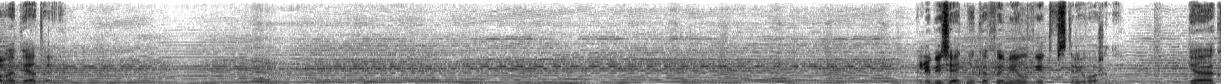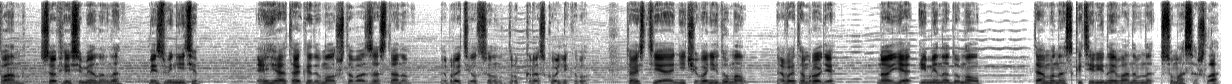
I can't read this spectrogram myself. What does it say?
Глава пятая. Лебезятников имел вид встревоженный. «Я к вам, Софья Семеновна. Извините. Я так и думал, что вас застану», — обратился он вдруг к Раскольникову. «То есть я ничего не думал в этом роде, но я именно думал, там у нас Катерина Ивановна с ума сошла»,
